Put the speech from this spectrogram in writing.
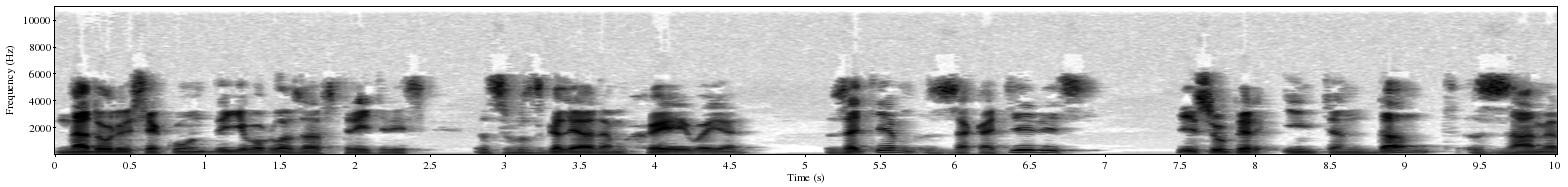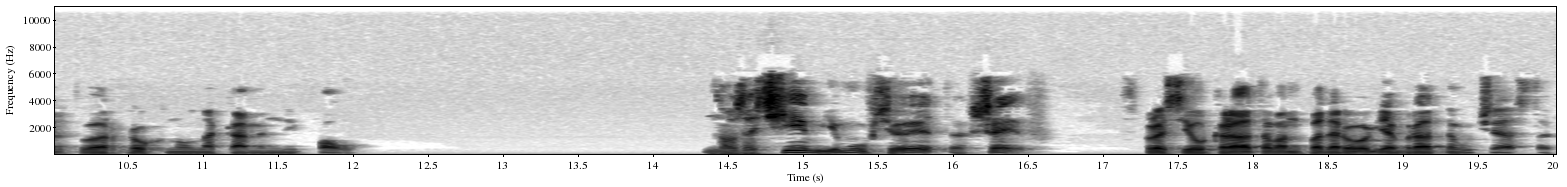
На долю секунды его глаза встретились с взглядом Хейвея, затем закатились и суперинтендант замертво рухнул на каменный пол. «Но зачем ему все это, шеф?» — спросил Кратован по дороге обратно в участок.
